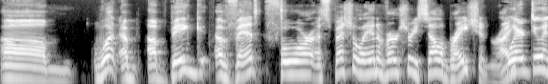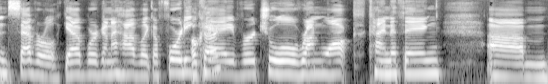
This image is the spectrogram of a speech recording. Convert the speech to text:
um what a, a big event for a special anniversary celebration, right? We're doing several. Yeah, we're gonna have like a 40k Okay. virtual run walk kind of thing. Um,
